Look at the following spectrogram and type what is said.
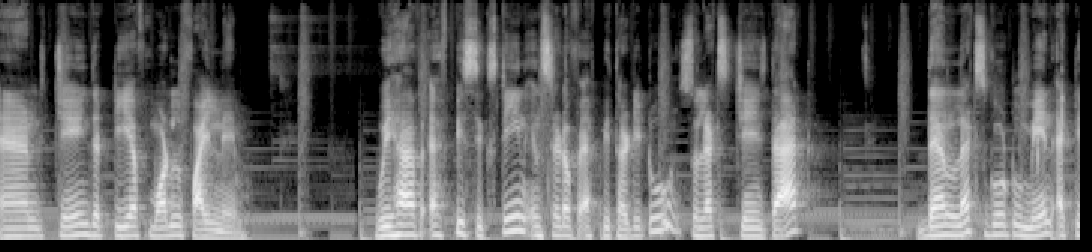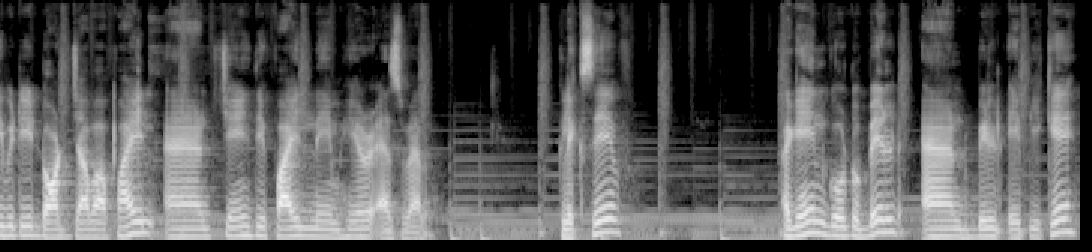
and change the TF model file name. We have FP16 instead of FP32, so let's change that. Then let's go to mainActivity.java file and change the file name here as well. Click Save. Again, go to Build and Build APK.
